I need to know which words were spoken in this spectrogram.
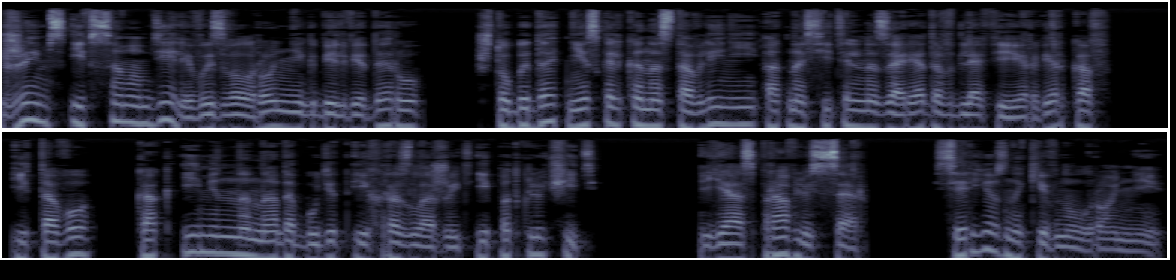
Джеймс и в самом деле вызвал Ронни к Бельведеру, чтобы дать несколько наставлений относительно зарядов для фейерверков и того, как именно надо будет их разложить и подключить. «Я справлюсь, сэр», — серьезно кивнул Ронни.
